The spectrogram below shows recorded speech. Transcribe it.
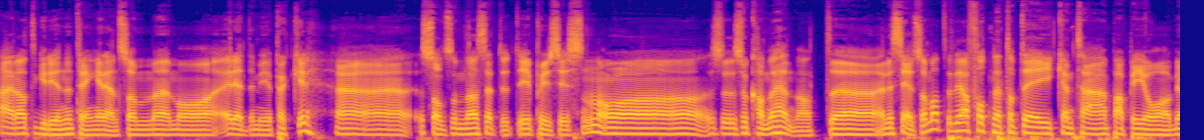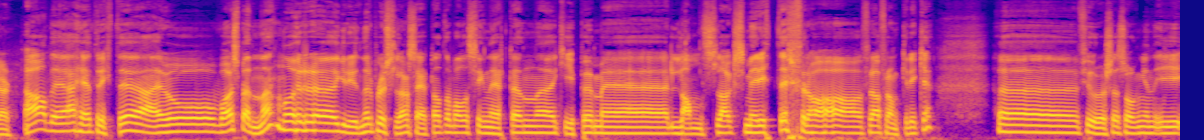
er at Gryner trenger en som eh, må redde mye pucker. Eh, sånn som det har sett ut i preseason, og så, så, kan det hende at eh, Eller ser ut som at de har fått nettopp det i Quentin Papillon, Bjørn. Ja, det er helt riktig. Det jo, var jo spennende når Gryner plutselig lanserte at de hadde signert en keeper med landslagsmeritter fra, fra Frankrike. Uh, fjorårssesongen i,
